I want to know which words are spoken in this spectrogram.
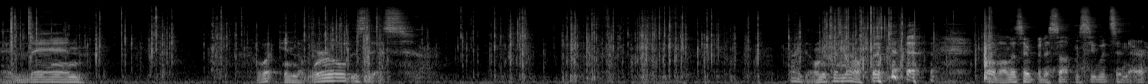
And then, what in the world is this? I don't even know. Hold on, let's open this up and see what's in there.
